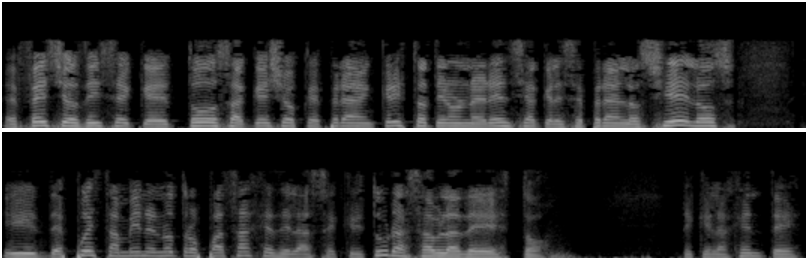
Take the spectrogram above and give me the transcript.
Efesios dice que todos aquellos que esperan en Cristo tienen una herencia que les espera en los cielos. Y después también en otros pasajes de las Escrituras habla de esto de que la gente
